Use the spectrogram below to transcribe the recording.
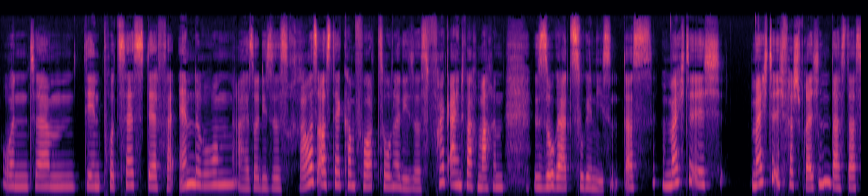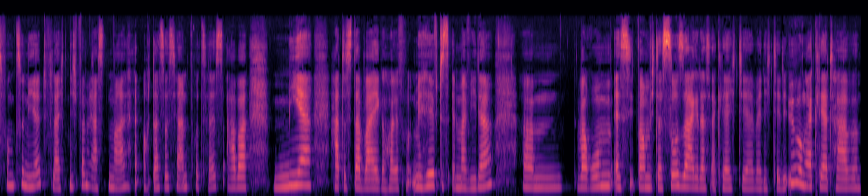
und ähm, den Prozess der Veränderung, also dieses Raus aus der Komfortzone, dieses Fuck einfach machen, sogar zu genießen. Das möchte ich möchte ich versprechen, dass das funktioniert. Vielleicht nicht beim ersten Mal. Auch das ist ja ein Prozess. Aber mir hat es dabei geholfen und mir hilft es immer wieder. Ähm, warum es, warum ich das so sage, das erkläre ich dir, wenn ich dir die Übung erklärt habe.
